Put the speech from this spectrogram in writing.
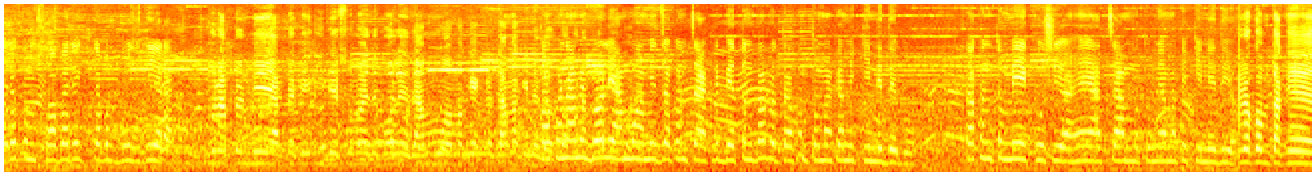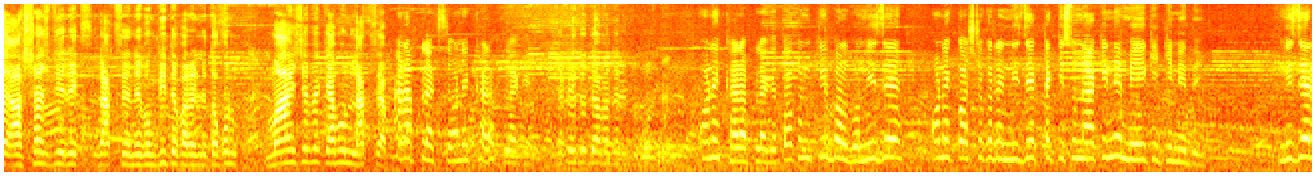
এরকম সবারই কেবল বুঝ দিয়ে রাখি। আপনার মেয়ে আপনাকে ঈদের সময় যে বলে যে আম্মু আমাকে একটা জামা কিনে তখন আমি বলি আম্মু আমি যখন চাকরি বেতন পাবো তখন তোমাকে আমি কিনে দেব। তখন তো মেয়ে খুশি হয় হ্যাঁ আচ্ছা আম্মু তুমি আমাকে কিনে দিও। এরকম তাকে আশ্বাস দিয়ে রেখ- রাখছেন এবং দিতে পারেননি তখন মা হিসেবে কেমন লাগছে খারাপ লাগছে অনেক খারাপ লাগে। সেটাই যদি আমাদের একটু বলতেন। অনেক খারাপ লাগে তখন কি বলব নিজে অনেক কষ্ট করে নিজে একটা কিছু না কিনে মেয়েকে কিনে দেই। নিজের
